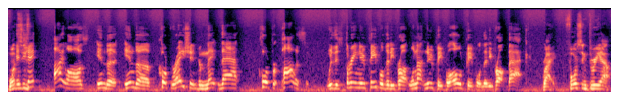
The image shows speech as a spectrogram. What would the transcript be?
Once and he's, change bylaws in the in the corporation to make that corporate policy with his three new people that he brought. Well, not new people, old people that he brought back. right, forcing three out.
